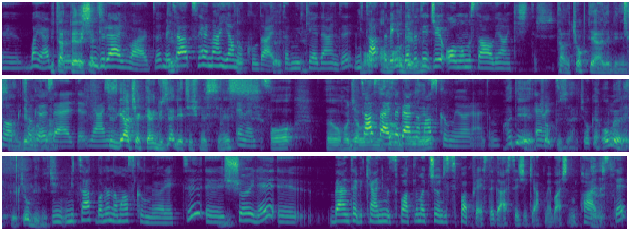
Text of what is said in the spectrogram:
E, bayağı bir Mithat Bereket. Gürel vardı. Mithat hemen yan okuldaydı tabii. tabii, Mülkiye'dendi. Mithat da benim gazeteci olmamı sağlayan kişidir. Tabii çok değerli bir insan Çok, değil çok mi da? özeldir. Yani- Siz gerçekten güzel yetişmişsiniz. Evet. O e, Mithat hocalarınızdan sayesinde ben dolayı. namaz kılmayı öğrendim. Hadi Evet. çok güzel. Çok o mu öğretti? Çok ilginç. Mithat bana namaz kılmayı öğretti. Ee, şöyle e, ben tabii kendimi ispatlamak için önce Sipa Press'te gazetecilik yapmaya başladım Paris'te.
